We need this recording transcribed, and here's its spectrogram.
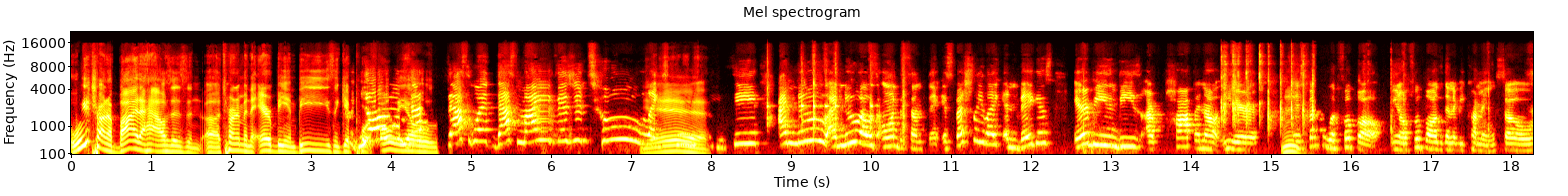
we we trying to buy the houses and uh, turn them into Airbnbs and get Yo, portfolios. That's what. That's my vision too. Like, Yeah. seriously. see, I knew, I knew I was on to something. Especially like in Vegas, Airbnbs are popping out here, Mm. especially with football. You know, football is going to be coming, so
